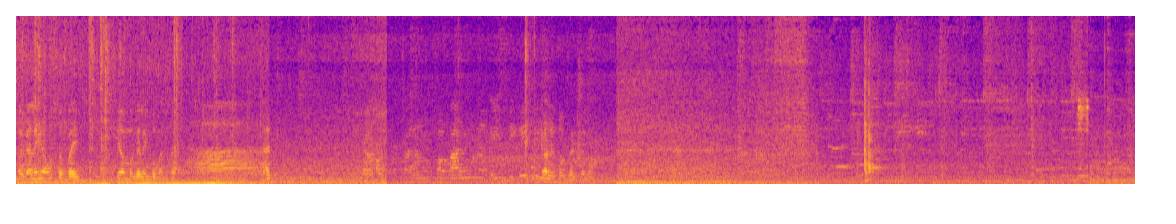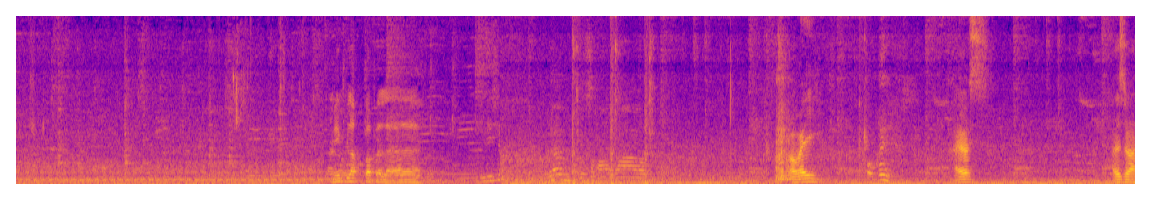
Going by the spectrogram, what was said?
Magaling ako sa bike. Kaya magaling kumanta. Ah, at Ikaw, ito, flex ano? may block pa pala. Okay. Okay. Ayos. Ayos ba?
